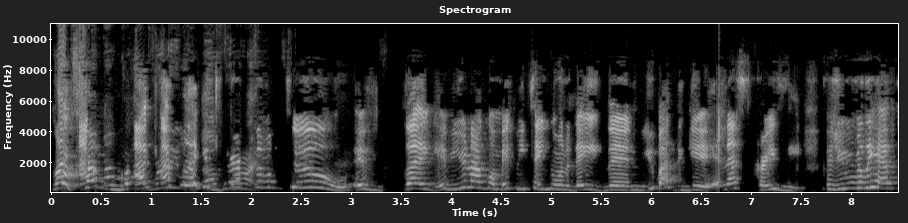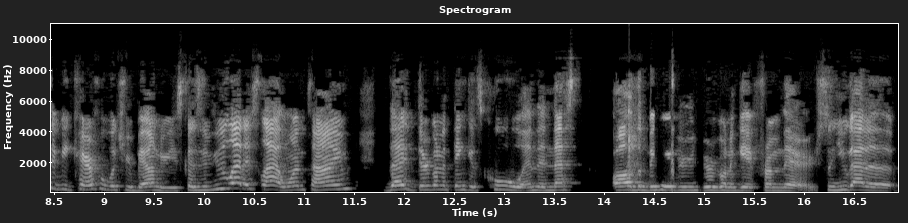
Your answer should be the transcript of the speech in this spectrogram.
Like some of them are I, I really feel like like it's bare upfront. minimum too. If like if you're not gonna make me take you on a date, then you about to get, and that's crazy because you really have to be careful with your boundaries. Because if you let it slide one time, that they're gonna think it's cool, and then that's all the behavior you're gonna get from there. So you gotta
